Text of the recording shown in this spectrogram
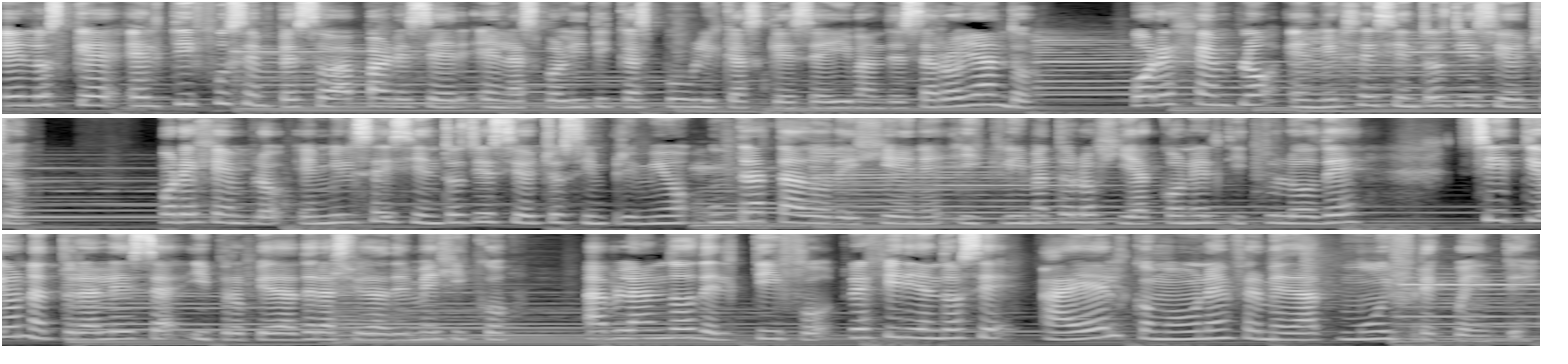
en los que el tifus empezó a aparecer en las políticas públicas que se iban desarrollando. Por ejemplo, en 1618 por ejemplo, en 1618 se imprimió un tratado de higiene y climatología con el título de Sitio, Naturaleza y Propiedad de la Ciudad de México, hablando del tifo, refiriéndose a él como una enfermedad muy frecuente.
